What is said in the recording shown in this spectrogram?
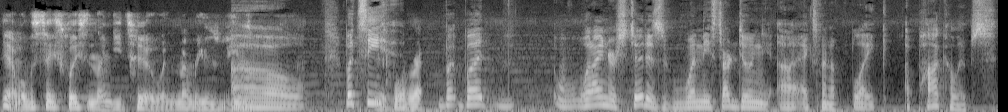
Yeah, well, this takes place in '92, and remember, he was, he was Oh, but see, but but what I understood is when they started doing uh, X Men like Apocalypse,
